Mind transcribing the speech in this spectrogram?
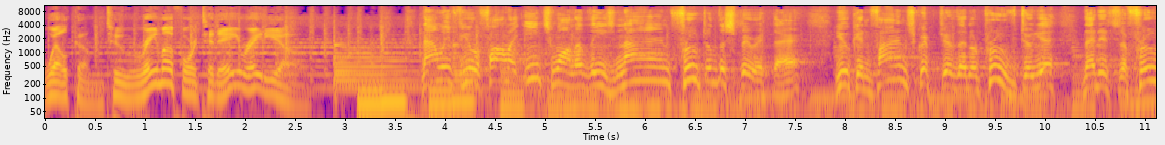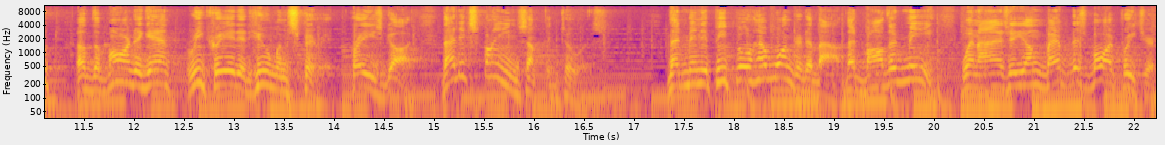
Welcome to Rhema for Today Radio. Now, if you'll follow each one of these nine fruit of the Spirit there, you can find scripture that'll prove to you that it's the fruit of the born again, recreated human spirit. Praise God. That explains something to us that many people have wondered about, that bothered me when I, as a young Baptist boy preacher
